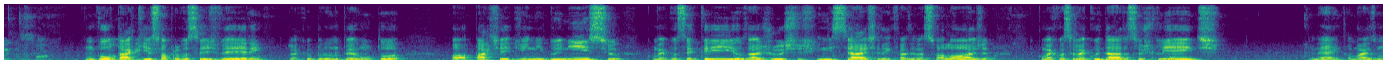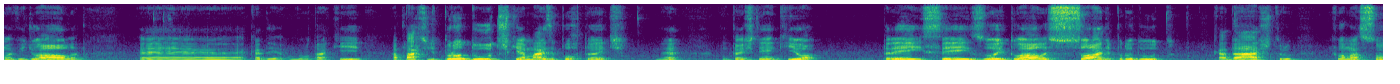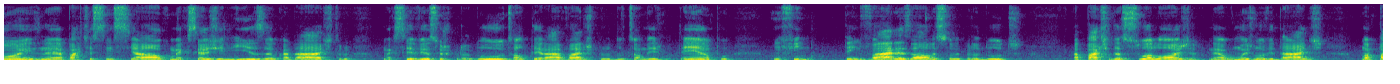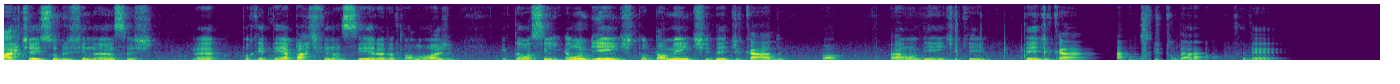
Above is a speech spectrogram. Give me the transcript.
Vamos voltar aqui só para vocês verem, já que o Bruno perguntou. Ó, a parte aí de, do início, como é que você cria, os ajustes iniciais que você tem que fazer na sua loja, como é que você vai cuidar dos seus clientes. Né? Então, mais uma videoaula. É... Cadê? Vamos voltar aqui. A parte de produtos, que é a mais importante. Né? Então a gente tem aqui, ó, 3, 6, 8 aulas só de produto, cadastro, informações, né, a parte essencial, como é que você agiliza o cadastro, como é que você vê os seus produtos, alterar vários produtos ao mesmo tempo, enfim, tem várias aulas sobre produtos, a parte da sua loja, né, algumas novidades, uma parte aí sobre finanças, né, porque tem a parte financeira da tua loja. Então, assim, é um ambiente totalmente dedicado, ó, Tá? Um ambiente aqui dedicado você estudar. Você tem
